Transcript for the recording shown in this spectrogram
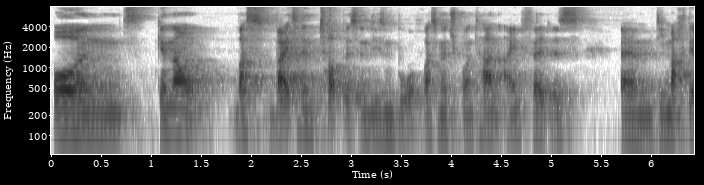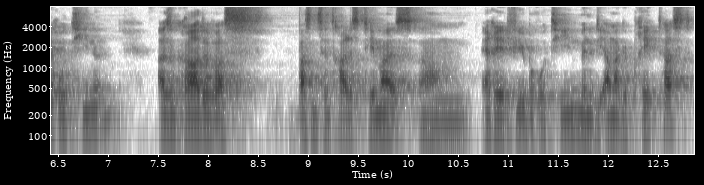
Und genau, was weiterhin top ist in diesem Buch, was mir jetzt spontan einfällt, ist ähm, die Macht der Routinen. Also gerade was, was ein zentrales Thema ist. Ähm, er redet viel über Routinen, wenn du die einmal geprägt hast.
